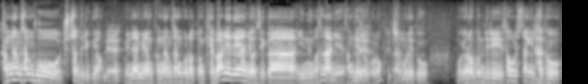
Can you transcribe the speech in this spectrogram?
강남 3구 추천드리고요. 네. 왜냐하면 강남 3구는 어떤 개발에 대한 여지가 있는 것은 아니에요. 상대적으로. 네. 아무래도 뭐 여러분들이 서울시장이라도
